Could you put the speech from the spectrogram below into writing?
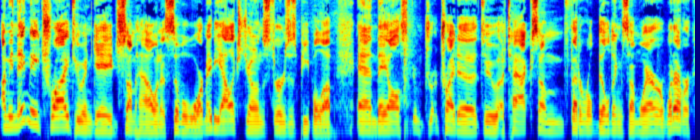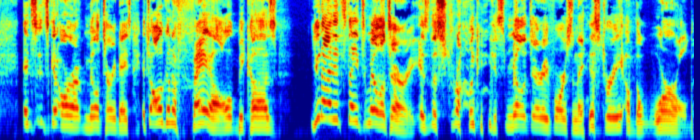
I mean, they may try to engage somehow in a civil war. Maybe Alex Jones stirs his people up, and they all st- tr- try to to attack some federal building somewhere or whatever. It's it's gonna or a military base. It's all gonna fail because. United States military is the strongest military force in the history of the world,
